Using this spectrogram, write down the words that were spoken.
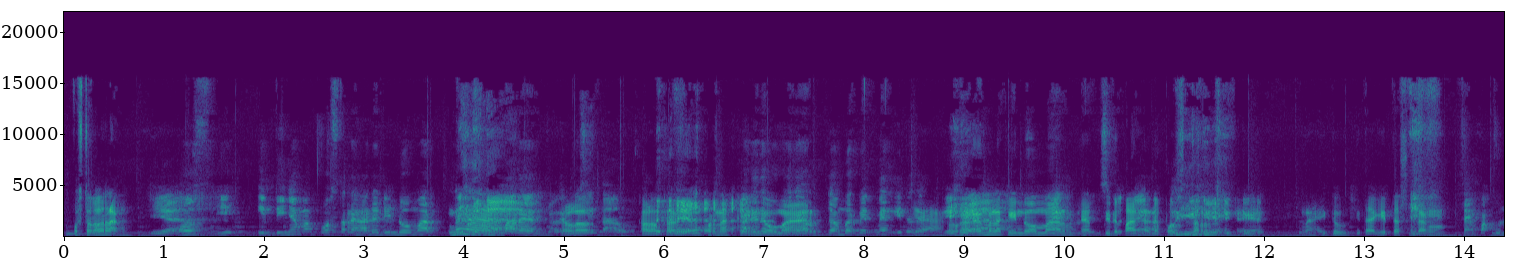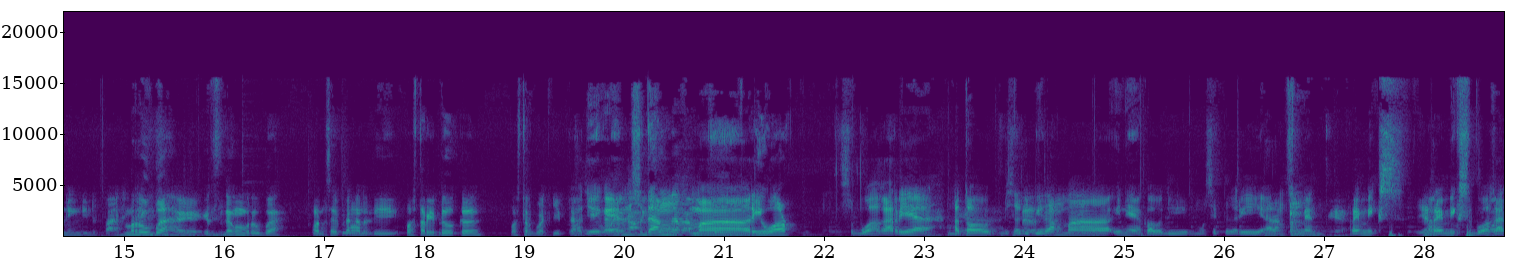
poster orang. Iya. Pos, intinya mah poster yang ada di Indomaret Nah. kemarin. Kalau kalau kalian pernah ke Ada Indomar, pokoknya gambar Batman gitu kan. ya, kalau Iya. kalian pernah ke Indomar, Ya, lihat di depan ada poster. Oh, iya. ya. Nah itu kita kita sedang Sempak kuning di depan. merubah ya, kita sedang merubah konsep yang ada di poster itu ke poster buat Oh, kita. jadi Pokoknya kalian sedang me-rework sebuah karya atau Iya. bisa dibilang me, ini ya kalau di musik tuh dari aransemen Iya. remix Iya. meremix sebuah Mau tahu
